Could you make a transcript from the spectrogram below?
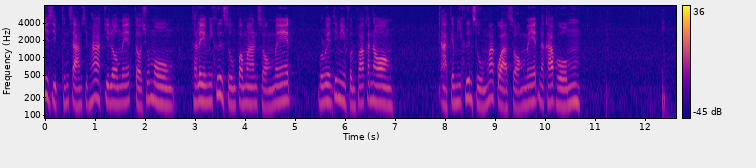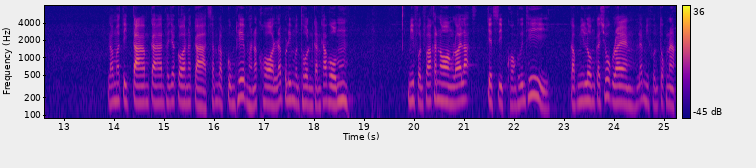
20-35 กิโลเมตรต่อชั่วโมง ทะเลมีคลื่นสูงประมาณ 2 เมตร บริเวณที่มีฝนฟ้าขนอง อาจจะมีคลื่นสูงมากกว่า 2 เมตรนะครับผม เรามาติดตามการพยากรณ์อากาศสำหรับกรุงเทพมหานครและปริมณฑลกันครับผม มีฝนฟ้าขนองร้อยละ 70 ของพื้นที่ กับมีลมกระโชกแรง และมีฝนตกหนัก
